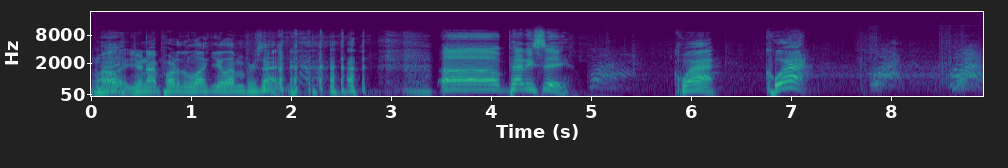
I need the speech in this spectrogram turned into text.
Well, Hey. you're not part of the lucky eleven percent. uh, Patty C. Quack, quack, quack, quack,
